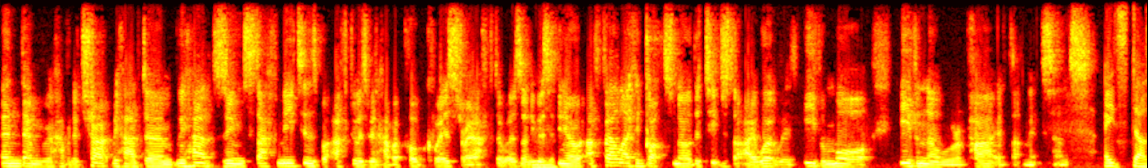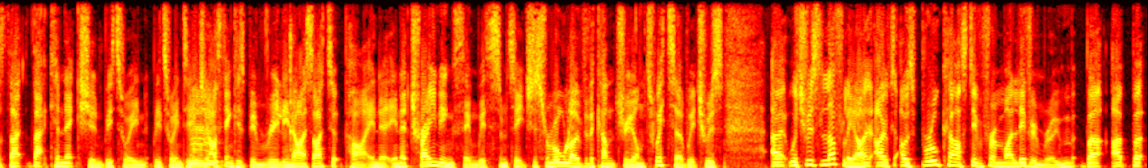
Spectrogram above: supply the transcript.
and then we were having a chat. We had um, we had Zoom staff meetings, but afterwards we'd have a pub quiz straight afterwards. And it was, you know, I felt like I got to know the teachers that I work with even more, even though we were apart. If that makes sense. It does. That that connection between between teachers, mm. I think, has been really nice. I took part in a, in a training thing with some teachers from all over the country on Twitter, which was uh, which was lovely. I, I, I was broadcasting from my living room, but uh, but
